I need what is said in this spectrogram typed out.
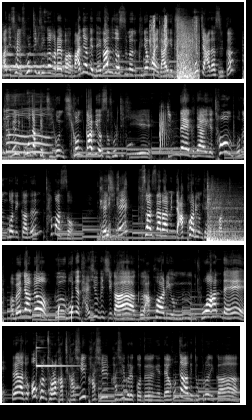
아니 살 솔직히 생각을 해봐. 만약에 내가 늦었으면 그 양반이 나에게 직원을 꽂지 않았을까? 당연히 꽂았겠지. 이건 직원감이었어 솔직히. 근데 그냥 이제 처음 보는 거니까는 참았어. 대신에 부산 사람인데 아쿠아리움 되는 것 같아 아, 왜냐면 그 뭐냐 달슈비 씨가 그 아쿠아리움 좋아한대. 그래가지고 어 그럼 저랑 같이 가실? 가실? 가실? 그랬거든. 내가 혼자 가긴 좀 그러니까.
